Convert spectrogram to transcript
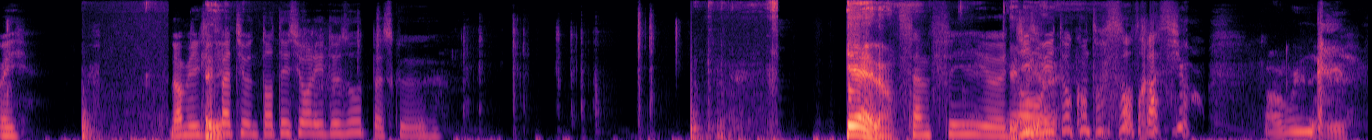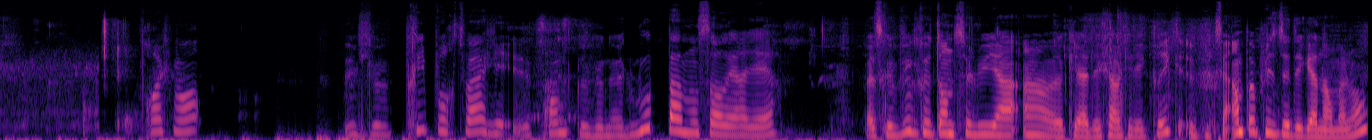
oui. Non, mais je vais Vas-y. pas tenter sur les deux autres parce que Quel ça me fait euh, Et 18 ouais. en concentration. Ah oui. Franchement, je prie pour toi, Franck, que je ne loupe pas mon sort derrière. Parce que vu que le temps de celui à 1 euh, qui a la décharge électrique, vu que c'est un peu plus de dégâts normalement,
